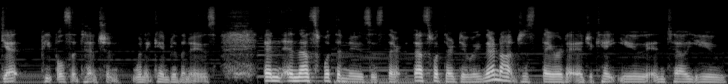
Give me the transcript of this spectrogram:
get people's attention when it came to the news. And and that's what the news is there. That's what they're doing. They're not just there to educate you and tell you,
